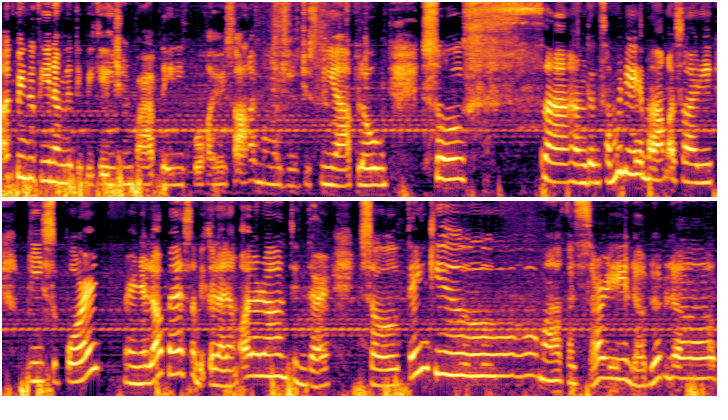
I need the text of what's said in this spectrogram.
at pindutin ang notification para update po kayo sa aking mga videos na i-upload. So, sa hanggang sa muli, mga kasari, please support Marina Lopez, sabi ko lang all around Tinder. So, thank you, mga kasari. Love, love, love.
